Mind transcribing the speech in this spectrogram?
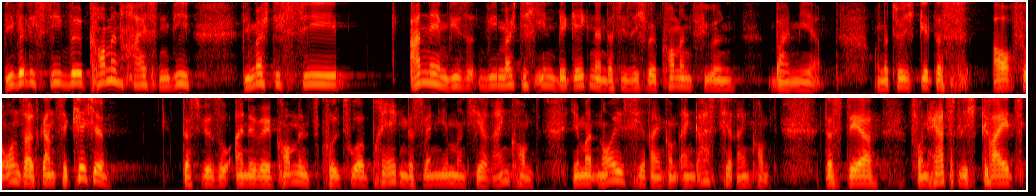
Wie will ich sie willkommen heißen? Wie, wie möchte ich sie annehmen? Wie, wie möchte ich ihnen begegnen, dass sie sich willkommen fühlen bei mir? Und natürlich gilt das auch für uns als ganze Kirche, dass wir so eine Willkommenskultur prägen, dass wenn jemand hier reinkommt, jemand Neues hier reinkommt, ein Gast hier reinkommt, dass der von Herzlichkeit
